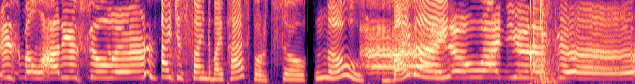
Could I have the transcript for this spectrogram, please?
Is Melania still there? I just find my passport, so no. bye bye. I don't want you to go.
